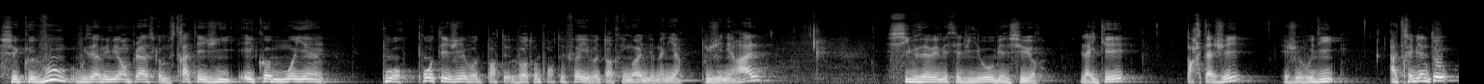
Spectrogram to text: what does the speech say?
ce que vous, vous avez mis en place comme stratégie et comme moyen pour protéger votre portefeuille et votre patrimoine de manière plus générale. Si vous avez aimé cette vidéo, bien sûr, likez, partagez, et je vous dis à très bientôt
